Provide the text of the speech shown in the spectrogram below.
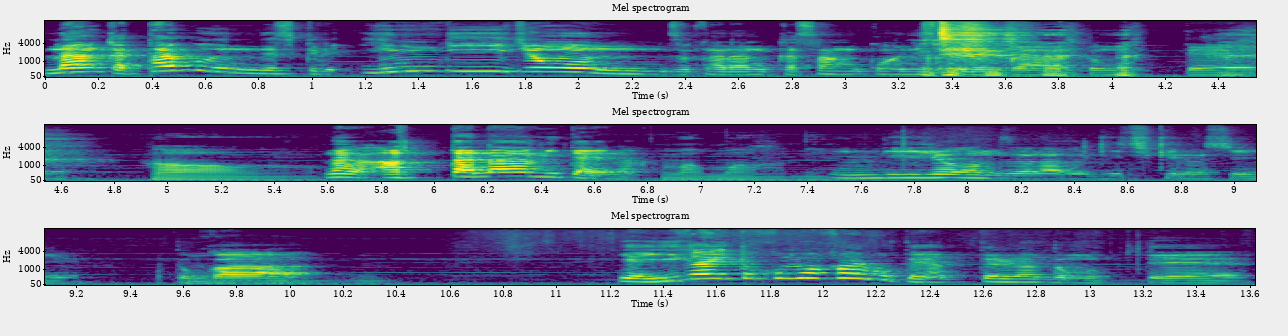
なんか多分ですけどインディ・ジョーンズかなんか参考にしてるんかなと思って。あなんかあったなみたいな。あまあまあね。インディ・ジョーンズのなんか儀式のシーンとか、いや意外と細かいことやってるなと思って。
